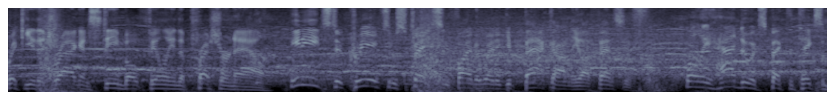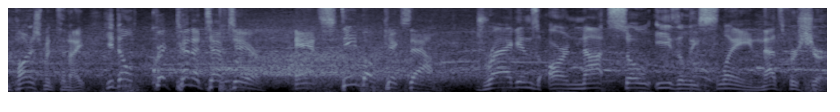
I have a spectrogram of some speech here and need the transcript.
Ricky the Dragon Steamboat feeling the pressure now. He needs to create some space and find a way to get back on the offensive. Well, he had to expect to take some punishment tonight. You don't... Quick pin attempt here. And Steamboat kicks out. Dragons are not so easily slain, that's for sure.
